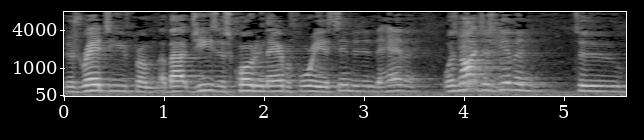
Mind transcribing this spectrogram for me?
just read to you from about Jesus quoting there before he ascended into heaven was not just given to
